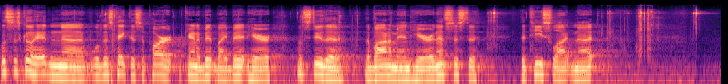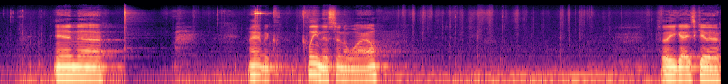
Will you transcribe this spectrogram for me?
let's just go ahead and uh, we'll just take this apart kind of bit by bit here. Let's do the the bottom end here, and that's just the, the T-slot nut. And uh, I haven't cleaned this in a while. So you guys get a,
